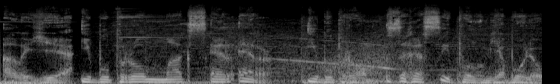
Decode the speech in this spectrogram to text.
Але є ібупром Макс РР. Ібупром загаси полум'я болю.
